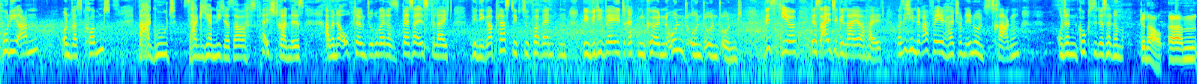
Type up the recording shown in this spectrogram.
Pulli an. Und was kommt, war gut. Sage ich ja nicht, dass da was falsch dran ist. Aber eine Aufklärung darüber, dass es besser ist, vielleicht weniger Plastik zu verwenden, wie wir die Welt retten können und, und, und, und. Wisst ihr, das alte Geleier halt, was ich und Raphael halt schon in uns tragen. Und dann guckst du das halt nochmal. Genau. Ähm,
